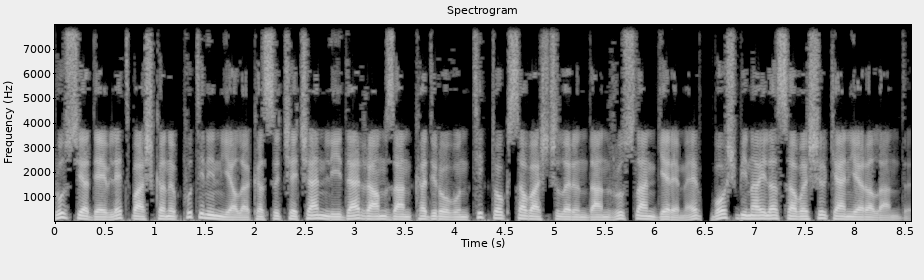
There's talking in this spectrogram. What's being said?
Rusya Devlet Başkanı Putin'in yalakası Çeçen lider Ramzan Kadyrov'un TikTok savaşçılarından Ruslan Geremev, boş binayla savaşırken yaralandı.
